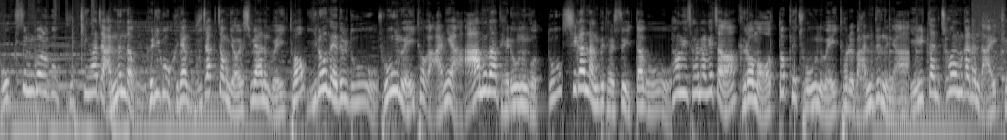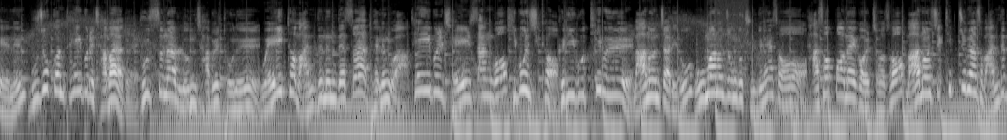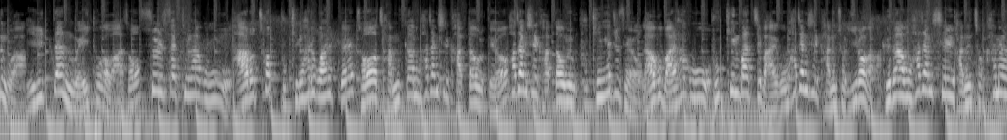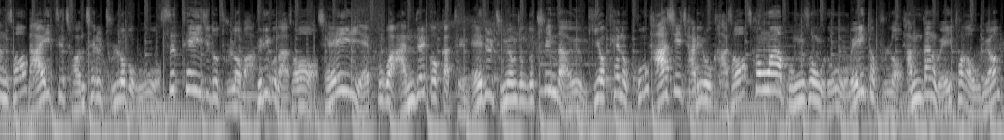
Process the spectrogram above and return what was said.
목숨 걸고 부킹하지 않는 다고. 그리고 그냥 무작정 열심히 하는 웨이터? 이런 애들도 좋은 웨이터가 아니야. 아무나 데려오는 것도 시간 낭비 될 수 있다고 형이 설명했잖아. 그럼 어떻게 좋은 웨이터를 만드느냐? 일단 처음 가는 나이트에는 무조건 테이블을 잡아야 돼. 부스나 룸 잡을 돈을 웨이터 만드는데 써야 되는 거야. 테이블 제일 싼 거 기본 시켜. 그리고 팁을 만 원짜리로 5만 원 정도 준비해서 다섯 번에 걸쳐서 만 원씩 팁 주면서 만드는 거야. 일단 웨이터가 와서 술 세팅하고 바로 첫 부킹 하려고 할 때 저 잠깐 화장실 갔다 올게요. 화장실 갔다 오면 부킹 해주세요. 라고 말하고 부킹 받지 말고 화장실 가는 척 일어나. 그 다음 화장실 가는 척 하면서 나이트 전체를 둘러보고 스테이지도 둘러봐. 그리고 나서 제일 예쁘고 안 될 것 같은 애들 두 명 정도 추린 다음 기억해놓고 다시 자리로 가서 성화 봉송으로 웨이터 불러. 담당 웨이터가 오면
